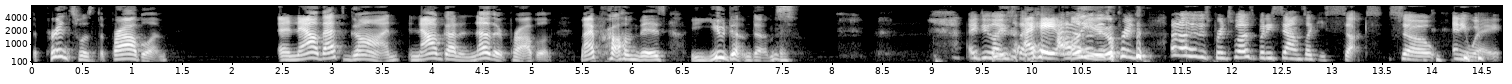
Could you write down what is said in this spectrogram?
The prince was the problem, and now that's gone, and now I've got another problem. My problem is you dum dums. I do like. I hate don't all you. Prince, I don't know who this prince was, but he sounds like he sucks. So anyway,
